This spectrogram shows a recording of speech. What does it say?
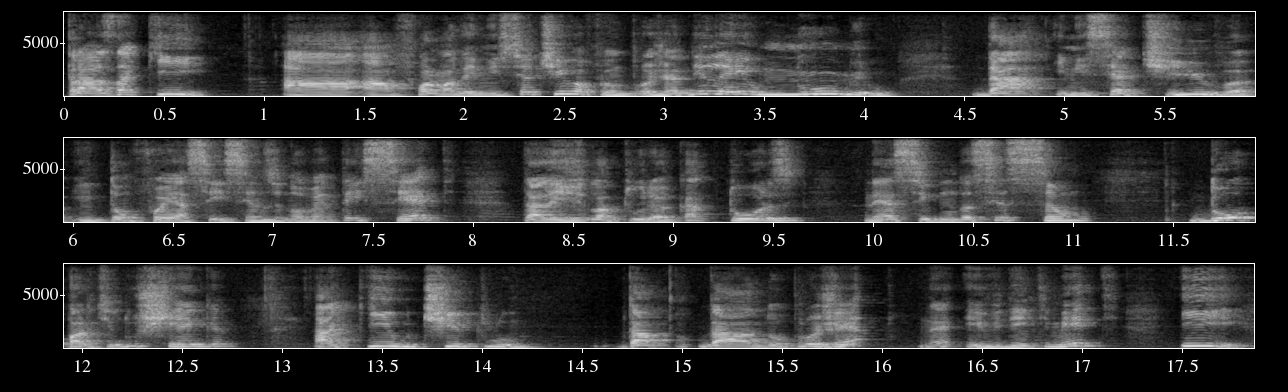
traz aqui a, a forma da iniciativa, foi um projeto de lei, o número da iniciativa, então foi a 697 da legislatura 14, né, segunda sessão do Partido Chega. Aqui o título da, da, do projeto, né, evidentemente, e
